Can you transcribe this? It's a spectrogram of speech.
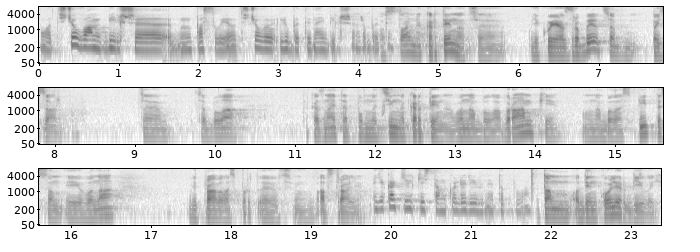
От що вам більше пасує? От що ви любите найбільше робити? Остання картина, це, яку я зробив, це пейзаж був. Це, це була така, знаєте, повноцінна картина. Вона була в рамки, вона була з підписом, і вона відправилась в е, Австралію. Яка кількість там кольорів ниток була? Там один колір білий.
